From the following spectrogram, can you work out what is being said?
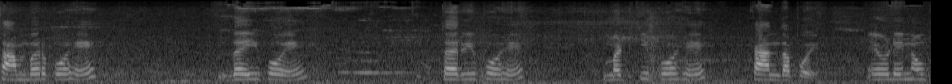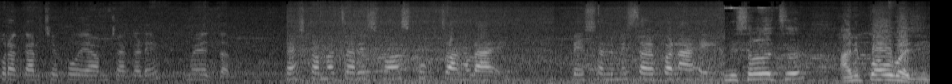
सांबर पोहे दही पोहे तर्री पोहे मटकी पोहे कांदा पोहे. एवढे नऊ प्रकारचे पोहे आमच्याकडे मिळतात. कस्टमरचा रिस्पॉन्स खूप चांगला आहे. स्पेशल मिसळ पण आहे. मिसळच आणि पावभाजी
